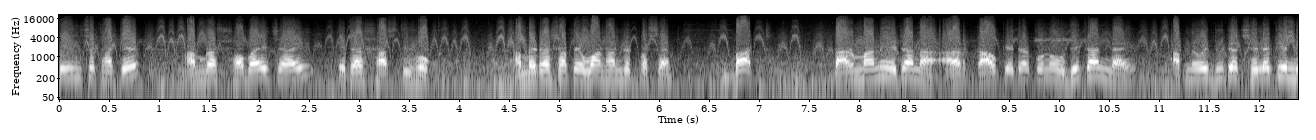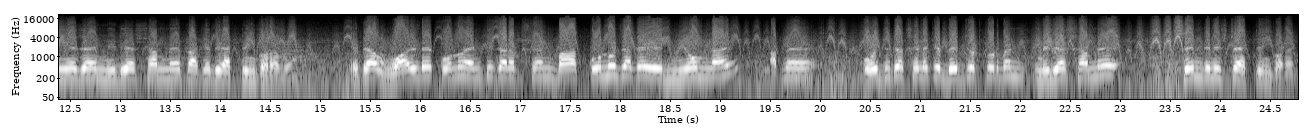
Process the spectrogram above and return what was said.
ডুইংসে থাকে, আমরা সবাই চাই এটার শাস্তি হোক। আমরা এটার সাথে ওয়ান হান্ড্রেড পার্সেন্ট বাট তার মানে এটা না, আর কাউকে এটার কোনো অধিকার নাই। আপনি ওই দুইটা ছেলেকে নিয়ে যায় মিডিয়ার সামনে তাকে দিয়ে অ্যাক্টিং করাবেন। এটা ওয়ার্ল্ডে কোনো অ্যান্টি কারাপশন বা কোনো জায়গায় এই নিয়ম নাই। আপনি ওই দুইটা ছেলেকে বেজ্জত করবেন মিডিয়ার সামনে সেম জিনিসটা অ্যাক্টিং করায়।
